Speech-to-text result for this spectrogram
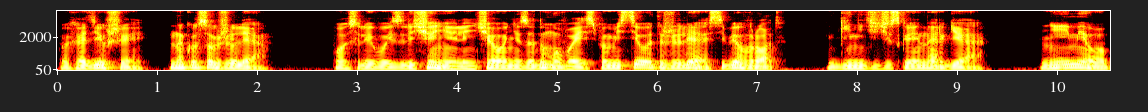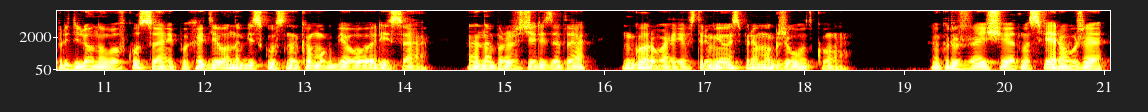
походивший на кусок желе. После его извлечения Линчао, не задумываясь, поместил это желе себе в рот. Генетическая энергия не имела определенного вкуса и походила на безвкусный комок белого риса. Она прошла через это горло и устремилась прямо к желудку. Окружающая атмосфера уже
